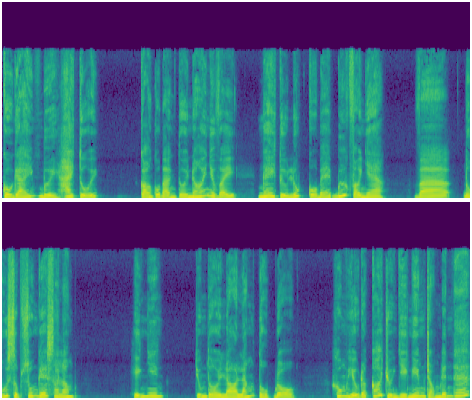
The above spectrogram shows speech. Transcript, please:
Cô gái 12 tuổi. Con của bạn tôi nói như vậy ngay từ lúc cô bé bước vào nhà và đổ sụp xuống ghế salon. Hiển nhiên, chúng tôi lo lắng tột độ, không hiểu đã có chuyện gì nghiêm trọng đến thế.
